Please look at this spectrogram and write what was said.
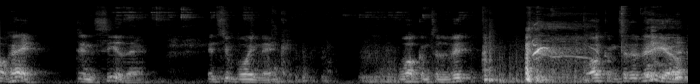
Oh, hey, didn't see you there. It's your boy Nick. Welcome to the vid. Welcome to the video.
